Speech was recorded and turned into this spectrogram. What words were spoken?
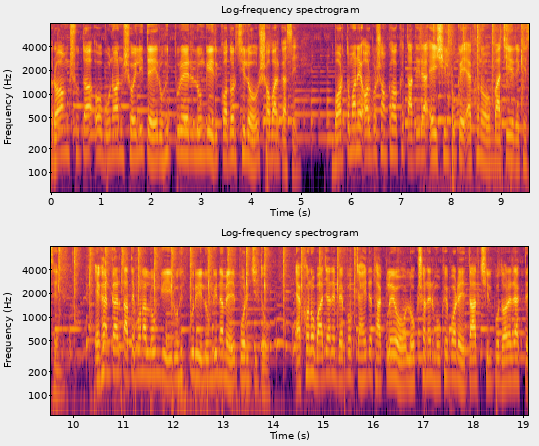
রং, সুতা ও বুনন শৈলীতে রোহিতপুরের লুঙ্গির কদর ছিল সবার কাছে। বর্তমানে অল্প সংখ্যক তাঁতিরা এই শিল্পকে এখনও বাঁচিয়ে রেখেছেন। এখানকার তাঁতে বোনা লুঙ্গি রোহিতপুরি লুঙ্গি নামে পরিচিত। এখনও বাজারে ব্যাপক চাহিদা থাকলেও লোকসানের মুখে পড়ে তাঁত শিল্প ধরে রাখতে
